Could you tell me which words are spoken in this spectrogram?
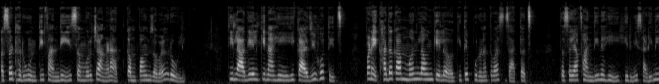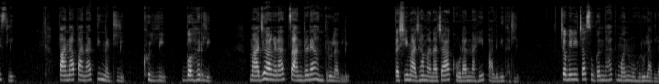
असं ठरवून ती फांदी समोरच्या अंगणात कंपाऊंडजवळ रोवली. ती लागेल की नाही ही काळजी होतीच पण एखादं काम मन लावून केलं की ते पूर्णत्वास जातच. तसं या फांदीनंही हिरवी साडी नेसली. पानापानात ती नटली खुलली बहरली. माझ्या अंगणात चांदण्या अंतरू लागली. तशी माझ्या मनाच्या खोडांनाही पालवी धरली. चमेलीच्या सुगंधात मन मोहरू लागलं.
